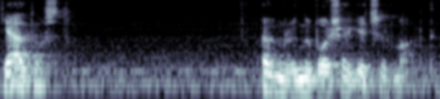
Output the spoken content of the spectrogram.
Gel dostum. Ömrünü boşa geçirme artık.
